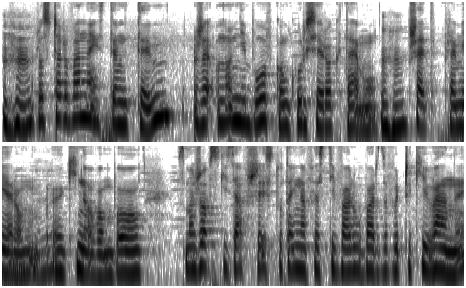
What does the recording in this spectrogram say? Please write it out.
Mhm. Rozczarowana jestem tym, że ono nie było w konkursie rok temu, mhm. przed premierą mhm. kinową, bo Smarzowski zawsze jest tutaj na festiwalu bardzo wyczekiwany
